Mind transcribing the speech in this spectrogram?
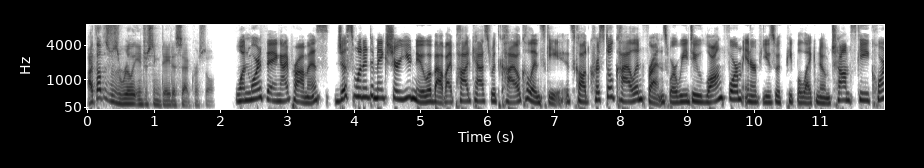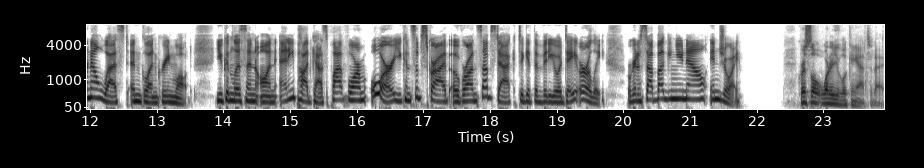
I thought this was a really interesting data set, Krystal. One more thing, I promise. Just wanted to make sure you knew about my podcast with Kyle Kulinski. It's called Krystal Kyle, and Friends, where we do long form interviews with people like Noam Chomsky, Cornel West, and Glenn Greenwald. You can listen on any podcast platform, or you can subscribe over on Substack to get the video a day early. We're going to stop bugging you now. Enjoy. Krystal, what are you looking at today?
